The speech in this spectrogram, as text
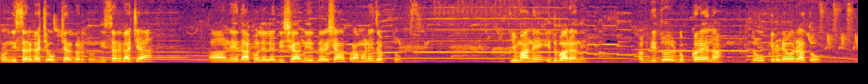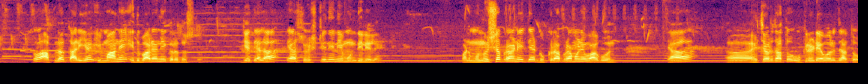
तो निसर्गाचे उपचार करतो. निसर्गाच्या ने दाखवलेल्या दिशा निर्देशाप्रमाणे जगतो. इमाने इदबाराने. अगदी जो डुक्कर आहे ना जो उकिरड्यावर राहतो तो आपलं कार्य इमाने इदबाऱ्याने करत असतो जे त्याला त्या सृष्टीने नेमून दिलेलं आहे. पण मनुष्य प्राणी त्या डुकराप्रमाणे वागून त्या ह्याच्यावर जातो उकिरड्यावर जातो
